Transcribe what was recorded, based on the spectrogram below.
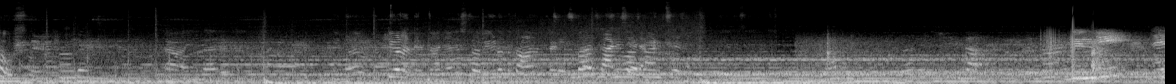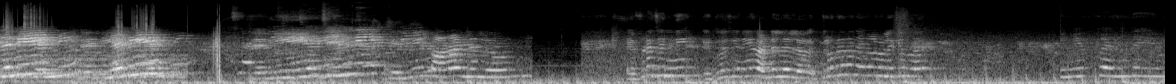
ഹൗസോ ആ എന്തായാലും നിങ്ങളെ കുട്ടികളല്ലേ? ഞാൻ ജസ്റ്റ് ആ വീടൊന്ന് കാണട്ടെ. Jenny Jenny Jenny Jenny Jenny കാണാനില്ലല്ലോ. എവിടെ ജെന്നി? ഇതുവരെ ജെന്നി കണ്ടില്ലല്ലോ. എത്ര നേരം ഞങ്ങൾ വിളിക്കുന്നത് ഇനിയിപ്പോ എന്ത് ചെയ്യും?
